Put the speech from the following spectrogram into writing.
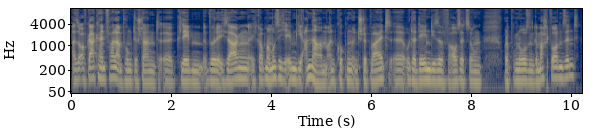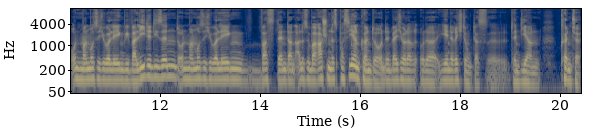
Also auf gar keinen Fall am Punktestand äh, kleben, würde ich sagen. Ich glaube, man muss sich eben die Annahmen angucken, ein Stück weit, äh, unter denen diese Voraussetzungen oder Prognosen gemacht worden sind. Und man muss sich überlegen, wie valide die sind und man muss sich überlegen, was denn dann alles Überraschendes passieren könnte und in welche oder, oder jene Richtung das äh, tendieren könnte.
